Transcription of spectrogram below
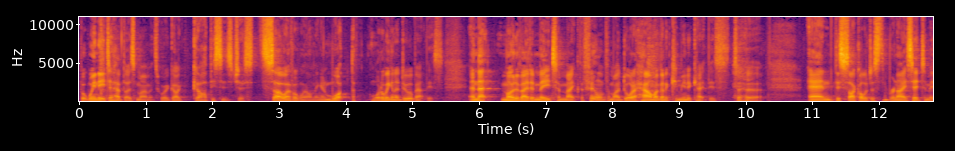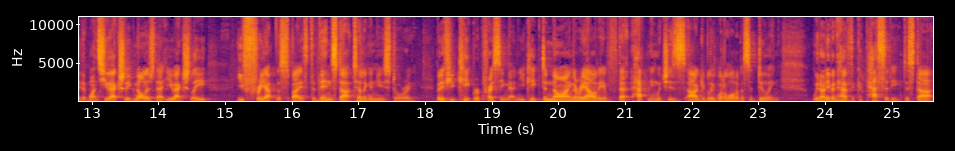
but we need to have those moments where we go, God, this is just so overwhelming, and what the, what are we going to do about this? And that motivated me to make the film for my daughter. How am I going to communicate this to her? And this psychologist Renee said to me that once you actually acknowledge that, you actually you free up the space to then start telling a new story. But if you keep repressing that and you keep denying the reality of that happening, which is arguably what a lot of us are doing, we don't even have the capacity to start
